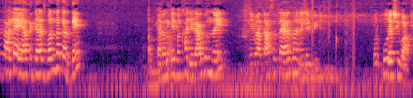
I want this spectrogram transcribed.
झालंय आता गॅस बंद करते. कारण ते मग खाली डागून जाईल. आणि मग आता असं तयार झालेलं आहे पीठ. भरपूर अशी वाफ.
